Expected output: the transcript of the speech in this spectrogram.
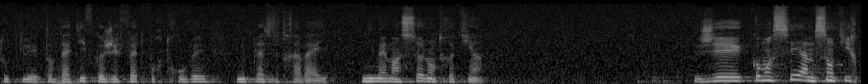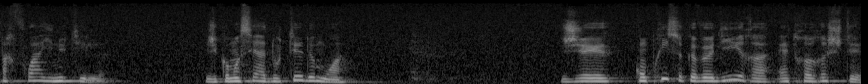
toutes les tentatives que j'ai faites pour trouver une place de travail, ni même un seul entretien. J'ai commencé à me sentir parfois inutile. J'ai commencé à douter de moi, j'ai compris ce que veut dire être rejeté.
